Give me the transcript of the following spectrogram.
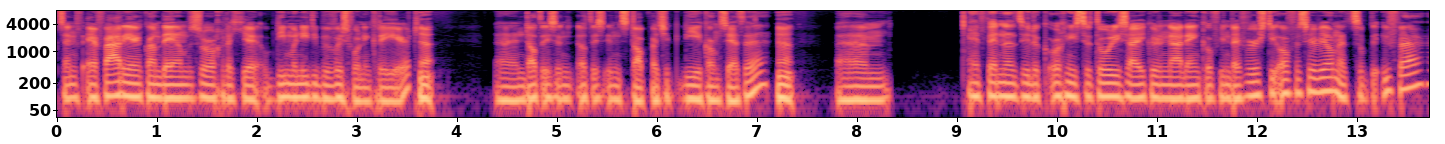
zijn ervaringen kan delen om te zorgen dat je op die manier die bewustwording creëert. Ja. En dat is een, dat is een stap wat je, die je kan zetten. Ja. Ehm, en verder natuurlijk organisatorisch zou je kunnen nadenken of je een diversity officer wil, net als op de UvA.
